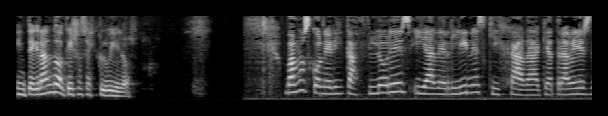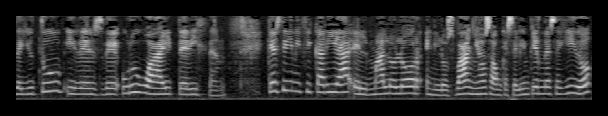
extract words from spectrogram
integrando a aquellos excluidos. Vamos con Erika Flores y Aderlines Quijada, que a través de YouTube y desde Uruguay te dicen qué significaría el mal olor en los baños, aunque se limpien de seguido,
